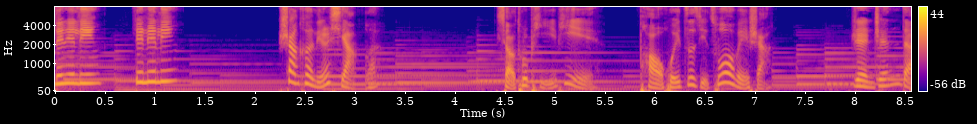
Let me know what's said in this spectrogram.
铃铃铃，铃铃铃。上课铃响了，小兔皮皮跑回自己座位上，认真的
